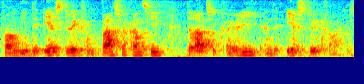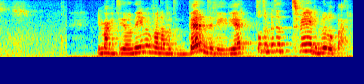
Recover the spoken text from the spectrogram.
Van die de eerste week van de paasvakantie, de laatste week van juli en de eerste week van augustus. Je mag deelnemen vanaf het derde leerjaar tot en met het tweede middelbaar.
